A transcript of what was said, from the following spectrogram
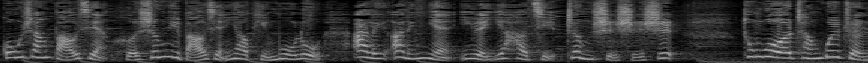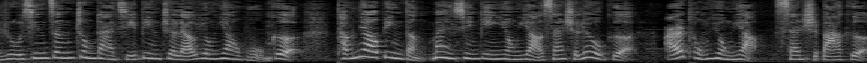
工伤保险和生育保险药品目录，二零二零年一月一号起正式实施。通过常规准入新增重大疾病治疗用药五个，糖尿病等慢性病用药三十六个，儿童用药三十八个。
